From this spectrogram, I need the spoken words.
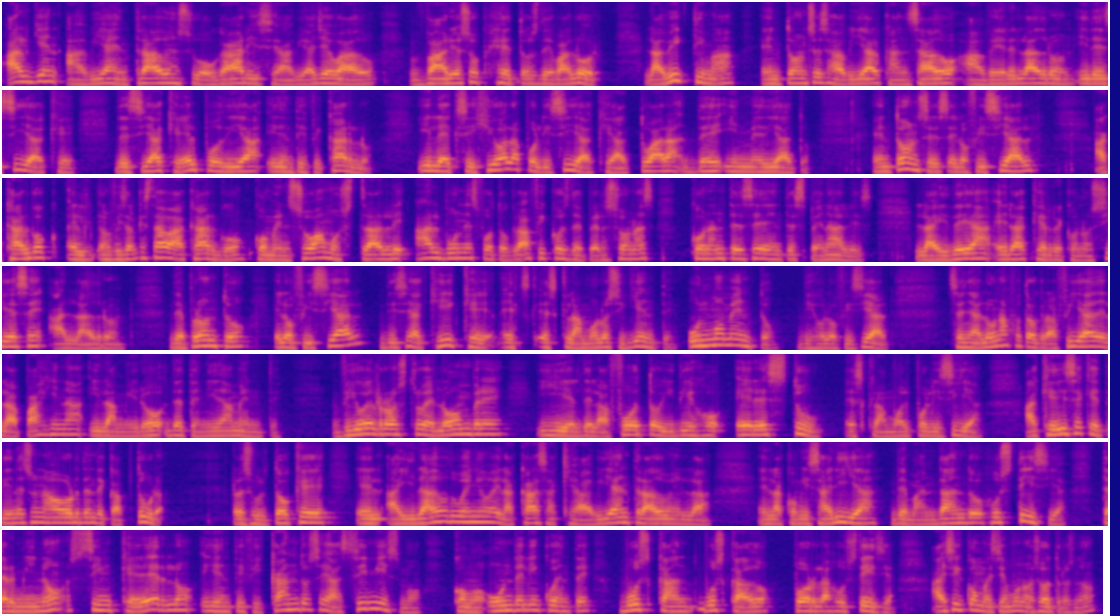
Alguien había entrado en su hogar y se había llevado varios objetos de valor. La víctima entonces había alcanzado a ver el ladrón y decía que, decía que él podía identificarlo y le exigió a la policía que actuara de inmediato. Entonces el oficial a cargo, el, oficial que estaba a cargo comenzó a mostrarle álbumes fotográficos de personas con antecedentes penales. La idea era que reconociese al ladrón. De pronto, el oficial dice aquí que exclamó lo siguiente. Un momento, dijo el oficial. Señaló una fotografía de la página y la miró detenidamente. Vio el rostro del hombre y el de la foto y dijo, «¿Eres tú?» exclamó el policía. Aquí dice que tienes una orden de captura. Resultó que el airado dueño de la casa que había entrado en la, en la comisaría demandando justicia, terminó sin quererlo identificándose a sí mismo como un delincuente buscado por la justicia. Así como decimos nosotros, ¿no?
